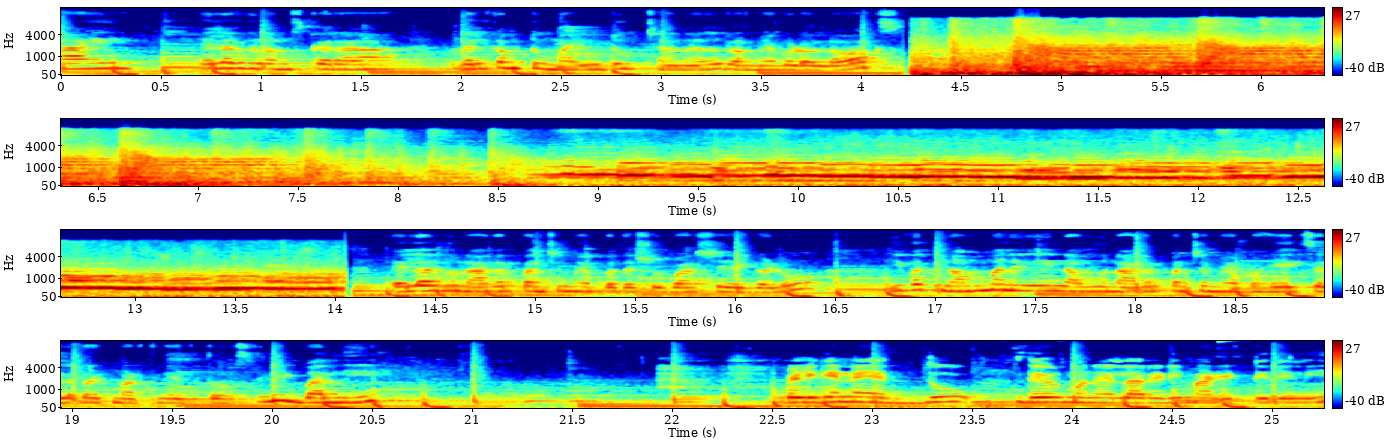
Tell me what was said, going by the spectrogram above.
ಹಾಯ್ ಎಲ್ಲರಿಗೂ ನಮಸ್ಕಾರ. Welcome to my YouTube channel Ramyagowda vlogs ಎಲ್ಲರಿಗೂ ನಾಗರ ಪಂಚಮಿ ಹಬ್ಬದ ಶುಭಾಶಯಗಳು. ಇವತ್ತು ನಮ್ಮ ಮನೆಯಲ್ಲಿ ನಾವು ನಾಗರ ಪಂಚಮಿ ಹಬ್ಬ ಹೇಗೆ ಸೆಲೆಬ್ರೇಟ್ ಮಾಡ್ತೀನಿ ಅಂತ ತೋರಿಸ್ತೀನಿ. ಬನ್ನಿ. ಬೆಳಿಗ್ಗೆನೆ ಎದ್ದು ದೇವ್ರ ಮನೆ ಎಲ್ಲ ರೆಡಿ ಮಾಡಿ ಇಟ್ಟಿದ್ದೀನಿ.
